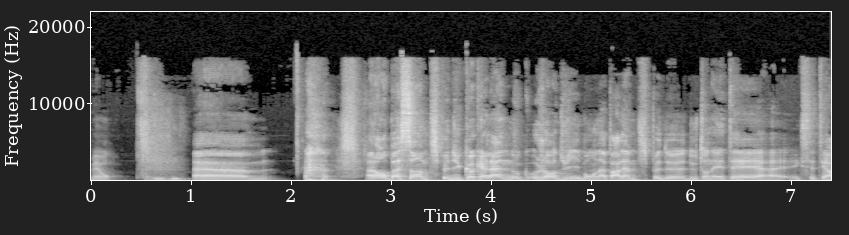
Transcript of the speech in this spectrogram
Mais bon. euh... Alors en passant un petit peu du coq à l'âne, donc aujourd'hui, bon, on a parlé un petit peu d'où t'en étais, euh, etc.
